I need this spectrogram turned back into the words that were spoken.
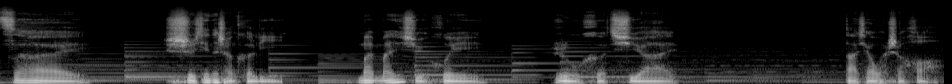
在时间的长河里，慢慢学会如何去爱。大家晚上好，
